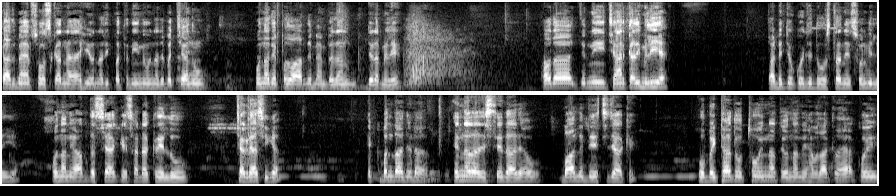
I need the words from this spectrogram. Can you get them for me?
ਘਰ ਮੈਂ ਅਫਸੋਸ ਕਰਨ ਆਇਆ ਸੀ, ਉਹਨਾਂ ਦੀ ਪਤਨੀ ਨੂੰ, ਉਹਨਾਂ ਦੇ ਬੱਚਿਆਂ ਨੂੰ, ਉਹਨਾਂ ਦੇ ਪਰਿਵਾਰ ਦੇ ਮੈਂਬਰਾਂ ਨੂੰ ਜਿਹੜਾ ਮਿਲੇ। ਉਹਦਾ ਜਿੰਨੀ ਜਾਣਕਾਰੀ ਮਿਲੀ ਹੈ, ਤੁਹਾਡੇ ਚੋਂ ਕੁਝ ਦੋਸਤਾਂ ਨੇ ਸੁਣ ਵੀ ਲਈ ਹੈ। ਉਹਨਾਂ ਨੇ ਆਪ ਦੱਸਿਆ ਕਿ ਸਾਡਾ ਘਰੇਲੂ ਝਗੜਾ ਸੀਗਾ। ਇੱਕ ਬੰਦਾ ਜਿਹੜਾ ਇਹਨਾਂ ਦਾ ਰਿਸ਼ਤੇਦਾਰ ਆ ਉਹ ਬਾਹਰਲੇ ਦੇਸ਼ 'ਚ ਜਾ ਕੇ ਉਹ ਬੈਠਾ ਤੇ ਉੱਥੋਂ ਇਹਨਾਂ ਤੇ ਉਹਨਾਂ ਨੇ ਹਮਲਾ ਕਰਾਇਆ। ਕੋਈ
